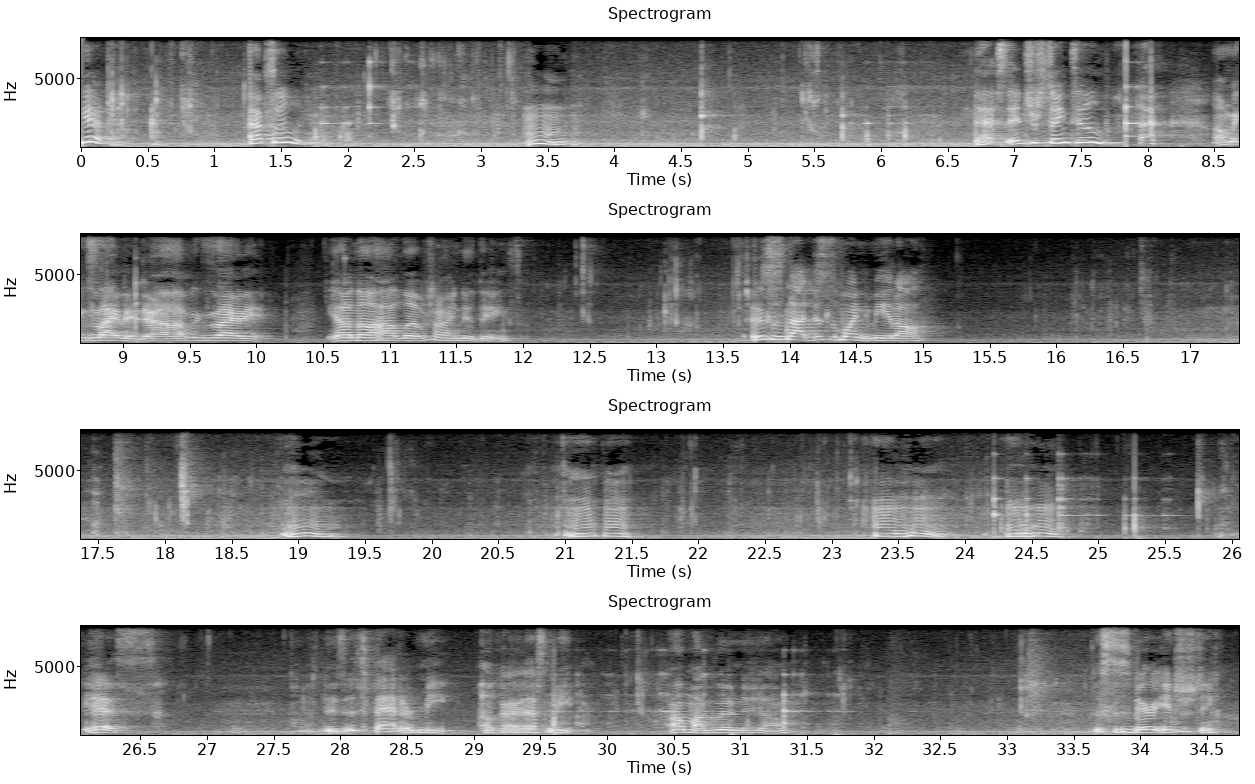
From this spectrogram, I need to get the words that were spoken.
Yeah. Absolutely. Mm. That's interesting too. I'm excited, y'all. I'm excited. Y'all know how I love trying new things. This is not disappointing me at all. Mmm. Mm-hmm. Mm-hmm. Mm-hmm. Yes. Is this fat or meat? Okay, that's meat. Oh my goodness, y'all. This is very interesting.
